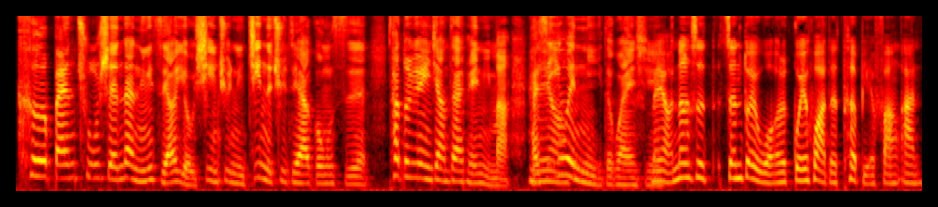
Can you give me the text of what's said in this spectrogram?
科班出身，但你只要有兴趣，你进得去这家公司，他都愿意这样栽培你吗？还是因为你的关系？没有，那是针对我而规划的特别方案。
